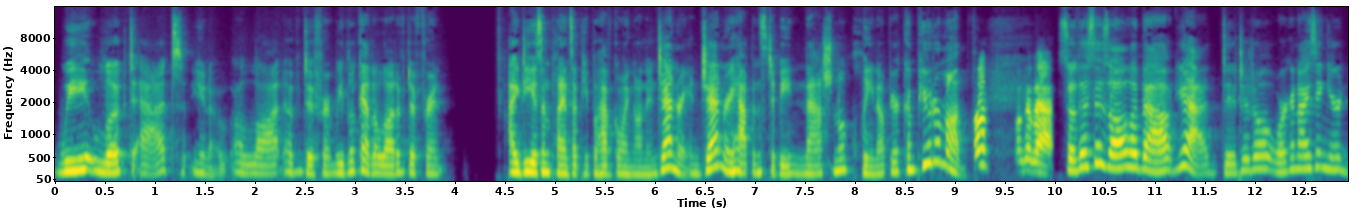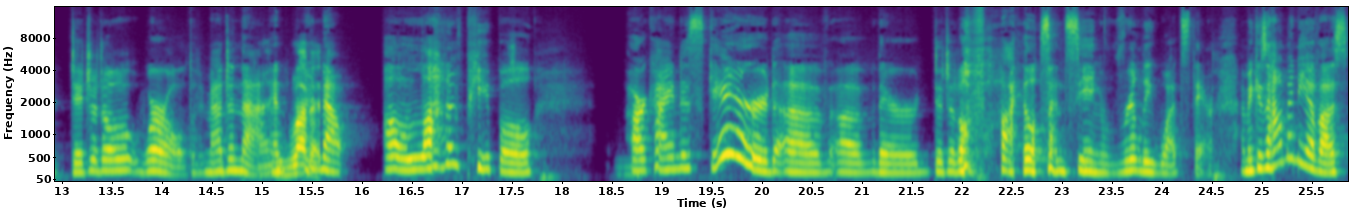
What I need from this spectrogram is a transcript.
we looked at, you know, a lot of different, we look at a lot of different ideas and plans that people have going on in January. And January happens to be National Clean Up Your Computer Month. Oh, look at that. So this is all about, yeah, digital, organizing your digital world. Imagine that. I love it. Now, a lot of people Mm-hmm. are kind of scared of of their digital files and seeing really what's there. I mean, because how many of us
